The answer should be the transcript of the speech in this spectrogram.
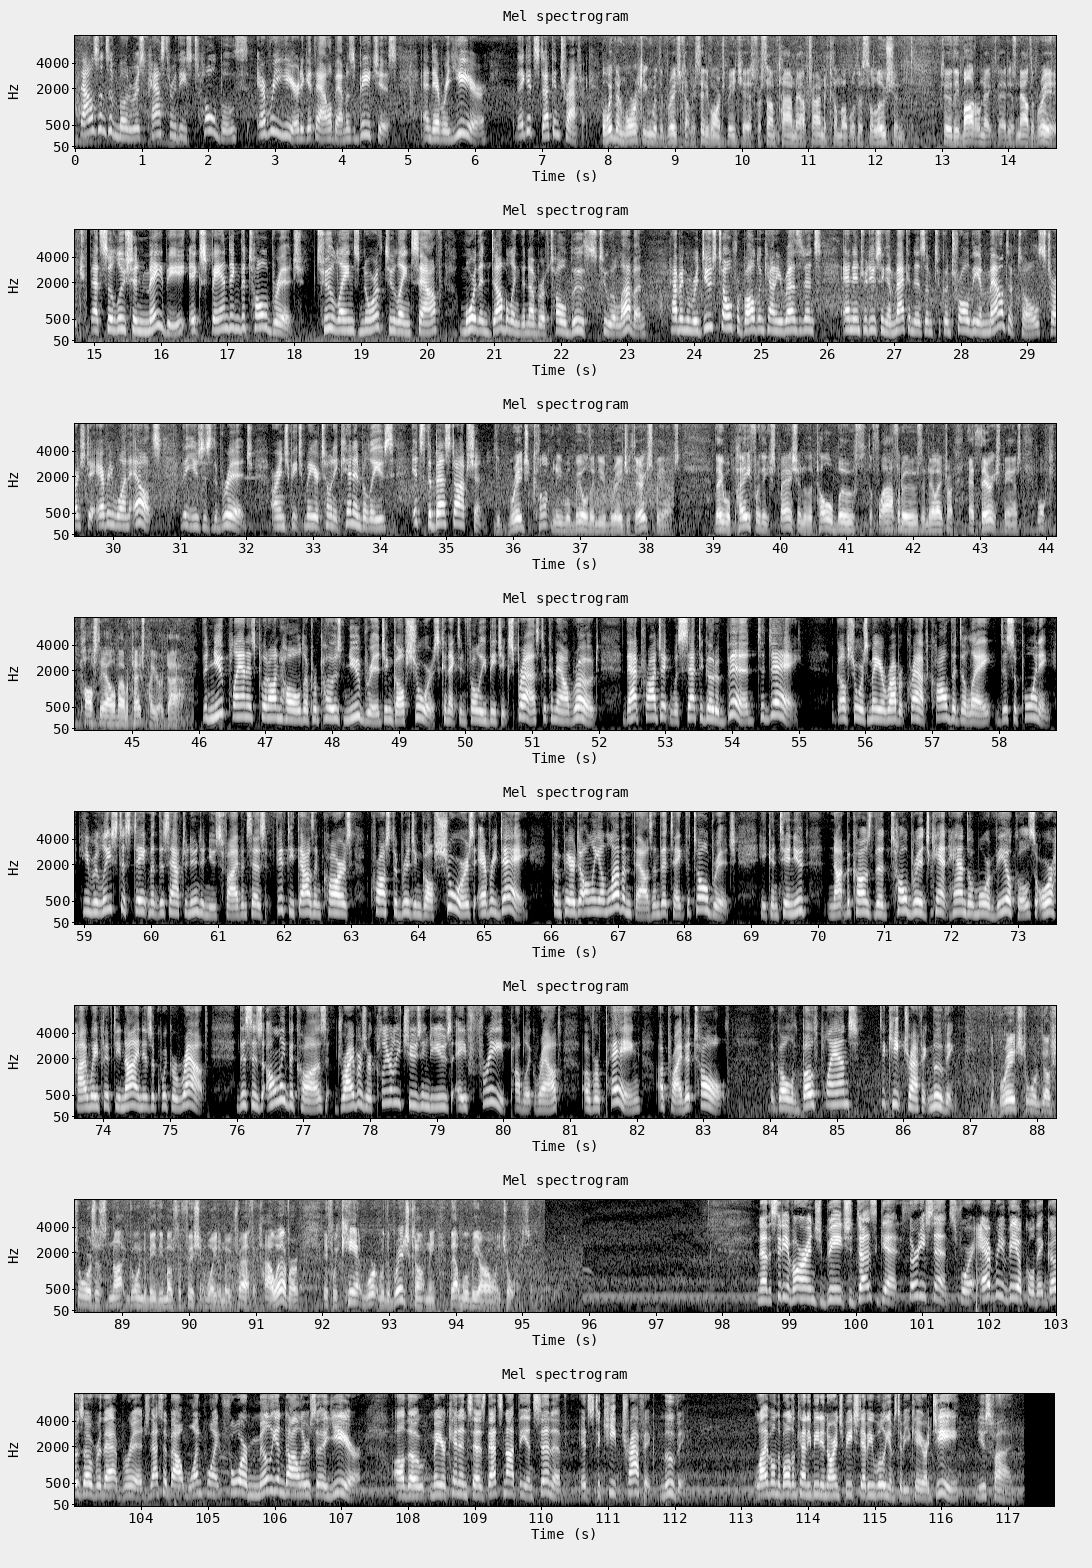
Thousands of motorists pass through these toll booths every year to get to Alabama's beaches. And every year, they get stuck in traffic. We've been working with the bridge company, City of Orange Beach has, for some time now, trying to come up with a solution to the bottleneck that is now the bridge. That solution may be expanding the toll bridge two lanes north, two lanes south, more than doubling the number of toll booths to 11, having a reduced toll for Baldwin County residents, and introducing a mechanism to control the amount of tolls charged to everyone else that uses the bridge. Orange Beach Mayor Tony Kennon believes it's the best option. The bridge company will build a new bridge at their expense. They will pay for the expansion of the toll booths, the fly-throughs, and the electron at their expense. It won't cost the Alabama taxpayer a dime. The new plan has put on hold a proposed new bridge in Gulf Shores connecting Foley Beach Express to Canal Road. That project was set to go to bid today. Gulf Shores Mayor Robert Craft called the delay disappointing. He released a statement this afternoon to News 5 and says 50,000 cars cross the bridge in Gulf Shores every day compared to only 11,000 that take the toll bridge. He continued, not because the toll bridge can't handle more vehicles or Highway 59 is a quicker route. This is only because drivers are clearly choosing to use a free public route over paying a private toll. The goal of both plans to keep traffic moving. The bridge toward Gulf Shores is not going to be the most efficient way to move traffic. However, if we can't work with the bridge company, that will be our only choice. Now, the city of Orange Beach does get 30 cents for every vehicle that goes over that bridge. That's about $1.4 million a year. Although Mayor Kennon says that's not the incentive, it's to keep traffic moving. Live on the Baldwin County beat in Orange Beach, Debbie Williams, WKRG News 5.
